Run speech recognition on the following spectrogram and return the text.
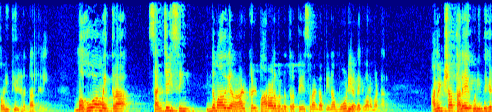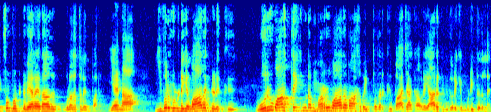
கவனித்தீர்கள் என்றால் தெரியும். மகுவா மைத்ரா சஞ்சய் சிங் இந்த மாதிரியான ஆட்கள் பாராளுமன்றத்தில் பேசுறாங்க அப்படின்னா மோடி அன்னைக்கு வரமாட்டார். அமித்ஷா தலையை குனிந்து ஹெட்ஃபோன் போட்டுட்டு வேற ஏதாவது உலகத்தில் இருப்பார். ஏன்னா இவர்களுடைய வாதங்களுக்கு ஒரு வார்த்தை கூட மறுவாதமாக வைப்பதற்கு பாஜகவில் யாருக்கும் இதுவரைக்கும் முடிந்ததில்லை.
